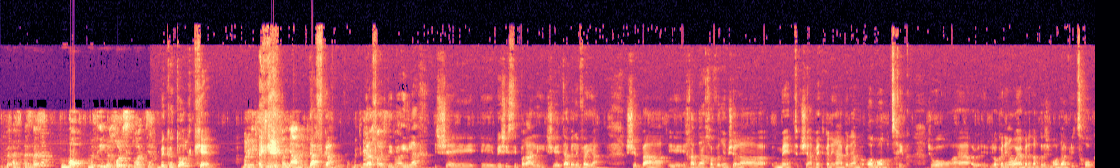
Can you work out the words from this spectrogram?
ואז אז בעצם הומור מתאים לכל סיטואציה? בגדול כן, בוא נגיד חוץ מלוויה נגיד. דווקא, דווקא. תדעי לך שמישהי סיפרה לי שהיא הייתה בלוויה, שבה אה, אחד החברים שלה מת, שהמת כנראה היה בן אדם מאוד מאוד מצחיק. שהוא היה, לא כנראה, הוא היה בן אדם כזה שמאוד אהב לצחוק,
